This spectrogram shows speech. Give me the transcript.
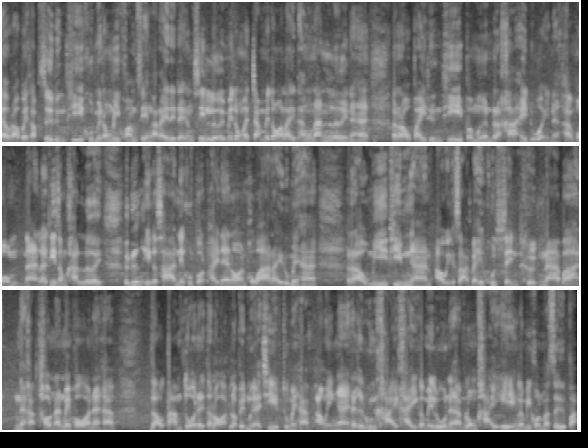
แล้วเราไปรับซื้อถึงที่คุณไม่ต้องมีความเสี่ยงอะไรใดๆทั้งสิ้นเลยไม่ต้องมาจำไม่ต้องอะไรทั้งนั้นเลยนะฮะเราไปถึงที่ประเมินราคาให้ด้วยนะครับผมนะและที่สำคัญเลย เรื่องเอกสารเนี่ยคุณปลอดภัยแน่นอน เพราะว่าอะไรรู้ไหมฮะเรามีทีมงานเอาเอกสารไปให้คุณเซ็นถึงหน้าบ้านนะครับเท่านั้นไม่พอนะครับเราตามตัวได้ตลอดเราเป็นมืออาชีพถูกไหมครับ เอาง่ายๆ ถ้าเกิดคุณขายใครก็ไม่รู้นะครับ ลงขายเองแล้วมีคนมาซื้อไป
